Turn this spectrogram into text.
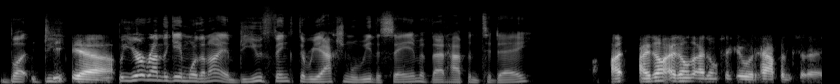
But do you, yeah, but you're around the game more than I am. Do you think the reaction will be the same if that happened today? I, I don't I don't I don't think it would happen today.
